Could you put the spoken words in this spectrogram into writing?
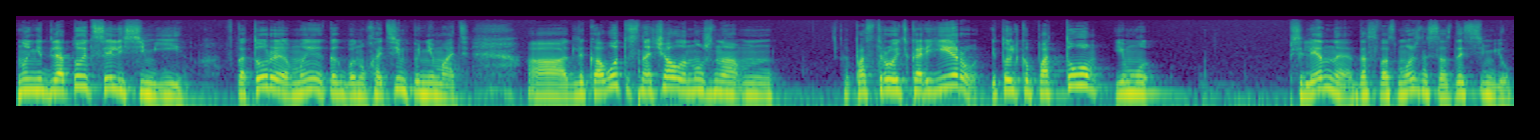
но не для той цели семьи, в которой мы как бы ну, хотим понимать. А, для кого-то сначала нужно построить карьеру, и только потом ему Вселенная даст возможность создать семью.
